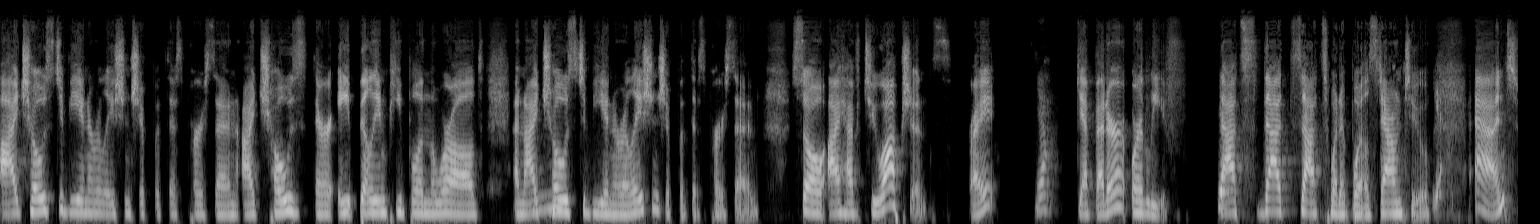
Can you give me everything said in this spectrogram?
I chose to be in a relationship with this person. I chose, there are 8 billion people in the world, and I mm-hmm. chose to be in a relationship with this person. So I have two options, right? Yeah. Get better or leave. That's that's that's what it boils down to. Yeah. And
